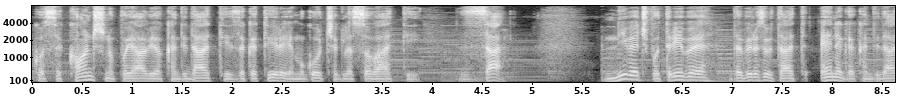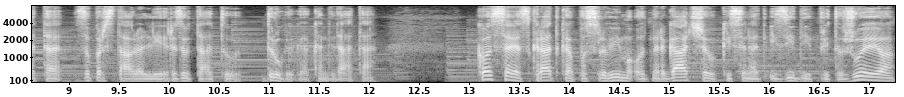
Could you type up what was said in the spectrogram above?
ko se končno pojavijo kandidati, za katere je mogoče glasovati za, ni več potrebe, da bi rezultat enega kandidata zoprstavljali rezultatu drugega kandidata. Ko se skratka poslovimo od nergačev, ki se nad izidi pritožujejo,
